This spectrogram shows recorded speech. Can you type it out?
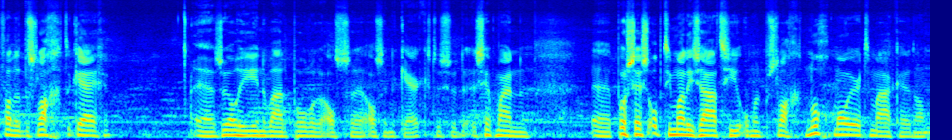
van het beslag te krijgen. Zowel hier in de Waardepolder als, als in de kerk. Dus zeg maar een eh, procesoptimalisatie om het beslag nog mooier te maken dan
